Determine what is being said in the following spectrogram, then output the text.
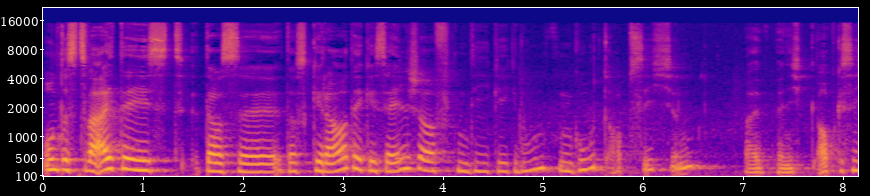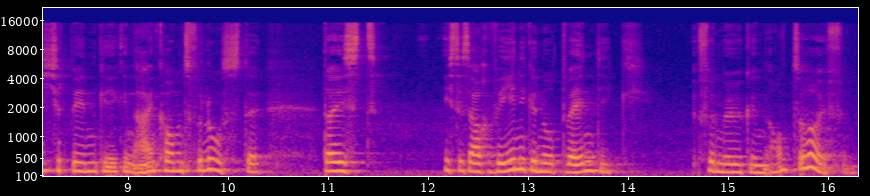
Und das Zweite ist, dass, äh, dass gerade Gesellschaften, die gegen unten gut absichern, weil wenn ich abgesichert bin gegen Einkommensverluste, da ist, ist es auch weniger notwendig, Vermögen anzuhäufen.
